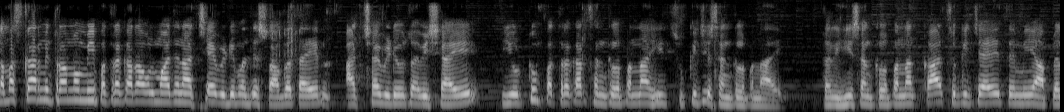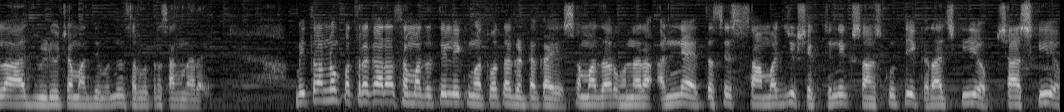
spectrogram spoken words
नमस्कार मित्रांनो मी पत्रकार राहुल महाजन. आजच्या व्हिडिओमध्ये स्वागत आहे. आजच्या व्हिडिओचा विषय आहे यूट्यूब पत्रकार संकल्पना ही चुकीची संकल्पना आहे. तर ही संकल्पना का चुकीची आहे ते मी आपल्याला आज व्हिडिओच्या माध्यमातून सर्वत्र सांगणार आहे. मित्रांनो पत्रकार हा समाजातील एक महत्त्वाचा घटक आहे. समाजावर होणारा अन्याय तसेच सामाजिक शैक्षणिक सांस्कृतिक राजकीय शासकीय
